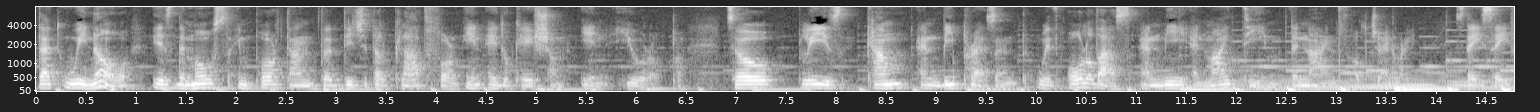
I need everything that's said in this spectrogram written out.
that we know is the most important uh, digital platform in education in Europe. So please come and be present with all of us and me and my team the 9th of January. Stay safe.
